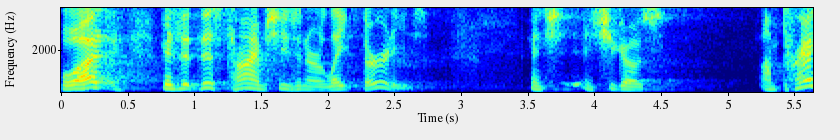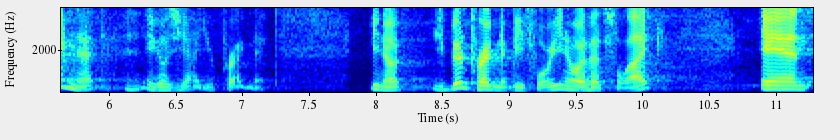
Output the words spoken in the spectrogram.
What? Because at this time, she's in her late 30s. And she, and she goes, I'm pregnant. And he goes, Yeah, you're pregnant. You know, you've been pregnant before, you know what that's like. And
